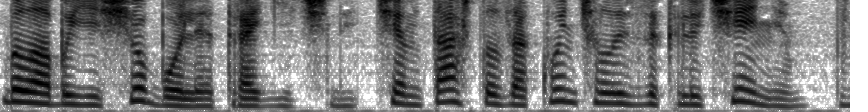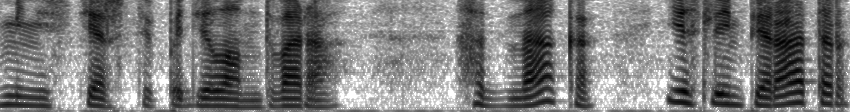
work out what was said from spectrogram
была бы еще более трагичной, чем та, что закончилась заключением в Министерстве по делам двора. Однако, если император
